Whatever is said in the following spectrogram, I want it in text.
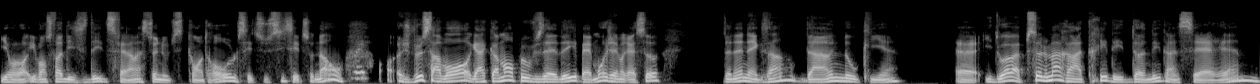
ils vont, se faire des idées différemment. C'est un outil de contrôle, c'est-tu ci, c'est ça. Non, je veux savoir, regarde, comment on peut vous aider? Ben moi, j'aimerais ça donner un exemple, dans un de nos clients, euh, ils doivent absolument rentrer des données dans le CRM,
